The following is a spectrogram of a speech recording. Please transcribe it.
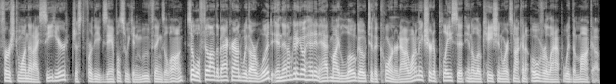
first one that I see here, just for the example so we can move things along. So we'll fill out the background with our wood, and then I'm gonna go ahead and add my logo to the corner. Now I wanna make sure to place it in a location where it's not gonna overlap with the mockup.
